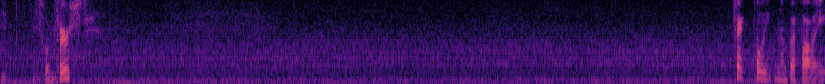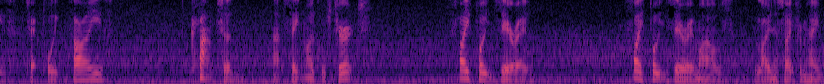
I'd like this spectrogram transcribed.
Yeah, this one first. Checkpoint number five. Checkpoint five. Clapton at St Michael's Church. 5.0. 5.0 miles. Line of sight from home.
